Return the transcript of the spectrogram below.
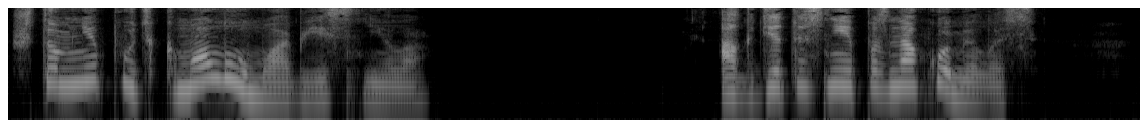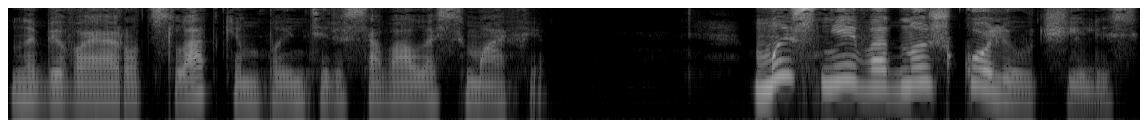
что мне путь к малому объяснила. «А где ты с ней познакомилась?» Набивая рот сладким, поинтересовалась Мафи. «Мы с ней в одной школе учились,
